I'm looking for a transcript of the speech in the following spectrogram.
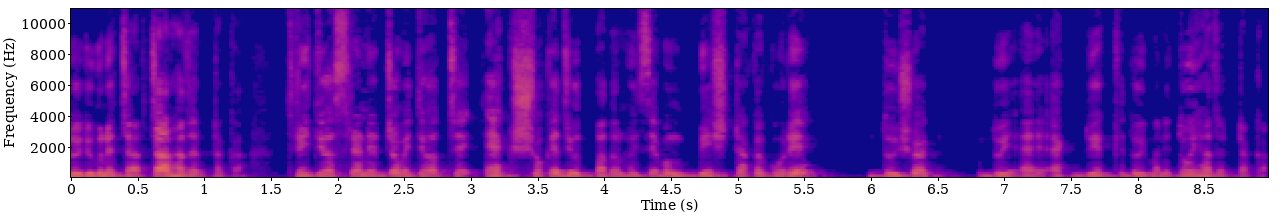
দুই দুগুণে চার চার হাজার টাকা। তৃতীয় শ্রেণির জমিতে হচ্ছে একশো কেজি উৎপাদন হয়েছে এবং বিশ টাকা করে দুইশো এক, দুই এক দুই এক দুই মানে দুই হাজার টাকা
